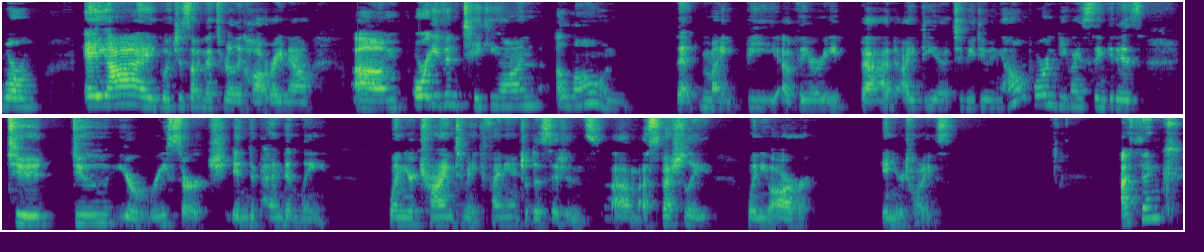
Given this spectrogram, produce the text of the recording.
or AI, which is something that's really hot right now. um, or even taking on a loan that might be a very bad idea to be doing. How important do you guys think it is to do your research independently when you're trying to make financial decisions, um, especially when you are in your 20s? I think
